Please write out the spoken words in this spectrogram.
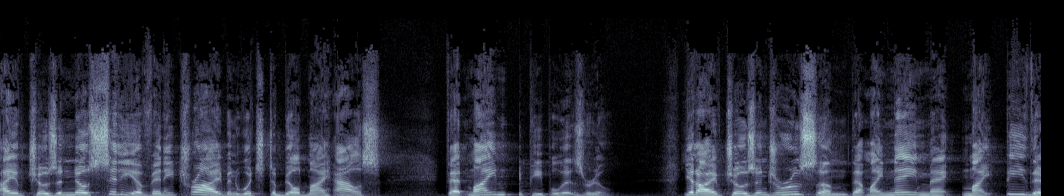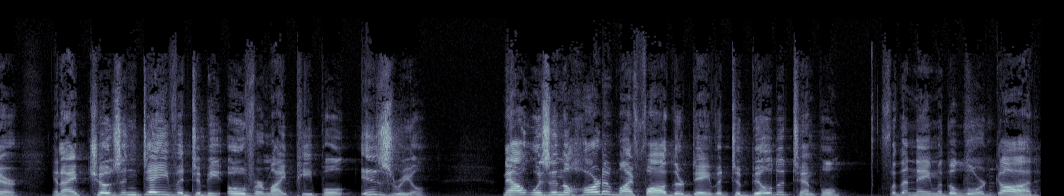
I have chosen no city of any tribe in which to build my house, that my people Israel Yet I have chosen Jerusalem, that my name might be there. And I have chosen David to be over my people Israel. Now it was in the heart of my father David to build a temple for the name of the Lord God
